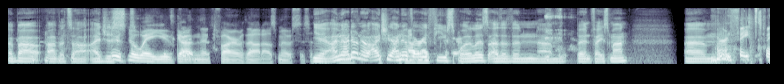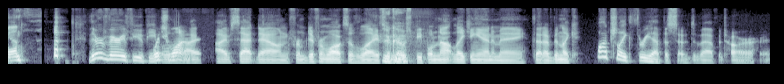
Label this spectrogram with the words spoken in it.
about Avatar. I just There's no way you've gotten this far without osmosis. Yeah, I mean, I don't know. Actually, I know very few spoilers other than um, Burnt Face Man. Um, Burn face man. There are very few people Which one? that I, I've sat down from different walks of life, and most people not liking anime that I've been like, watch like three episodes of Avatar,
